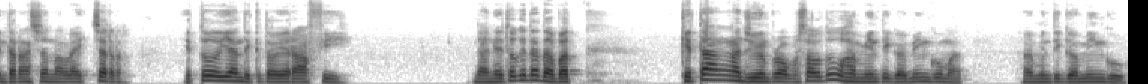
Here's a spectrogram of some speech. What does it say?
international lecture. Itu yang diketahui Raffi. Dan itu kita dapat kita ngajuin proposal tuh hamin tiga minggu mat. Hamin tiga minggu.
